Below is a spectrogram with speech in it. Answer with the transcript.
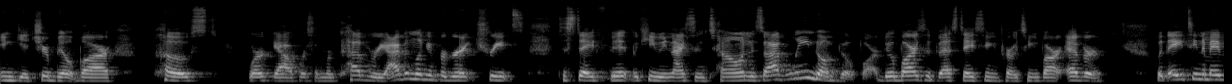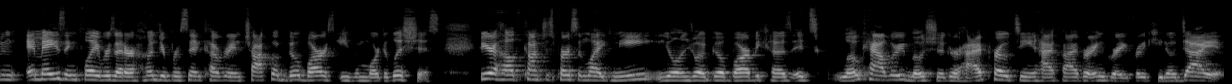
and get your built bar post workout for some recovery. I've been looking for great treats to stay fit but keep me nice and toned, and so I've leaned on Built Bar. Built Bar is the best tasting protein bar ever. With 18 amazing, flavors that are 100% covered in chocolate, Built Bar is even more delicious. If you're a health conscious person like me, you'll enjoy Built Bar because it's low calorie, low sugar, high protein, high fiber, and great for the keto diet.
